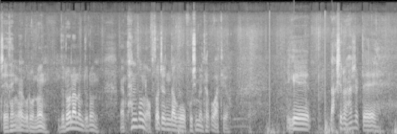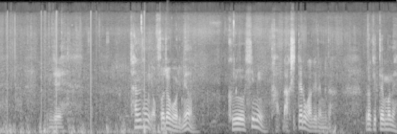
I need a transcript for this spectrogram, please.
제 생각으로는 늘어나는 줄은 그냥 탄성이 없어진다고 보시면 될 것 같아요. 이게 낚시를 하실 때 이제 탄성이 없어져 버리면 그 힘이 다 낚싯대로 가게 됩니다. 그렇기 때문에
